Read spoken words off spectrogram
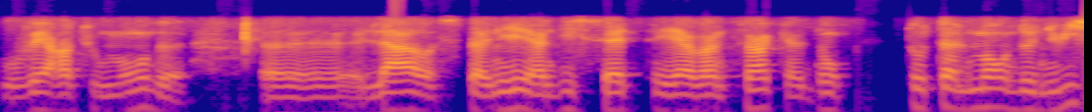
ouvert à tout le monde. Euh, là, cette année, un 17 et un 25. Donc, totalement de nuit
